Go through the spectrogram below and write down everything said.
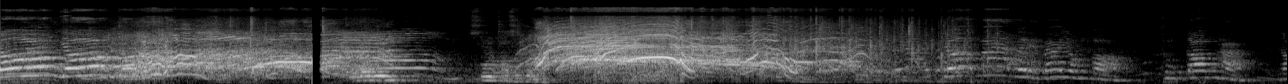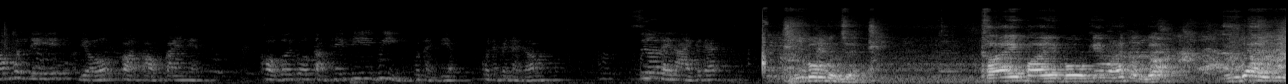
ยงยงถูก 정답은 25번 เยอะมากเลยเห็นว่ายงบอก ถูกต้องค่ะ น้องคนนี้เดี๋ยวก่อนออกไปเนี่ย ขอเบอร์โทรศัพท์ให้พี่ผู้หญิงคนไหนเดียวคน 2번 문제 가위바위보 뭐 게임을 할 건데 누가 이길지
